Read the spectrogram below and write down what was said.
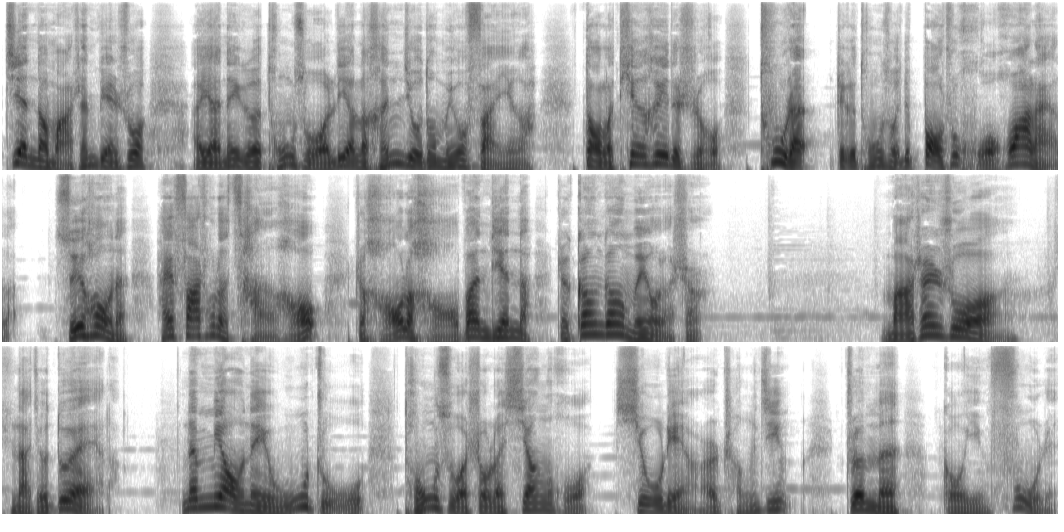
见到马山便说：“哎呀，那个铜锁练了很久都没有反应啊！到了天黑的时候，突然这个铜锁就爆出火花来了。”随后呢，还发出了惨嚎，这嚎了好半天呢，这刚刚没有了声。马山说：“那就对了，那庙内无主，铜锁受了香火修炼而成精，专门勾引妇人，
